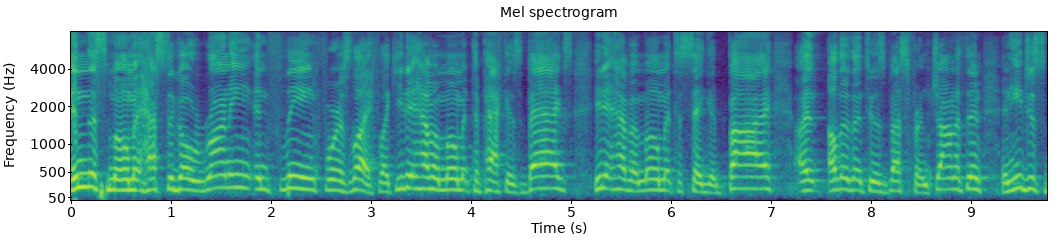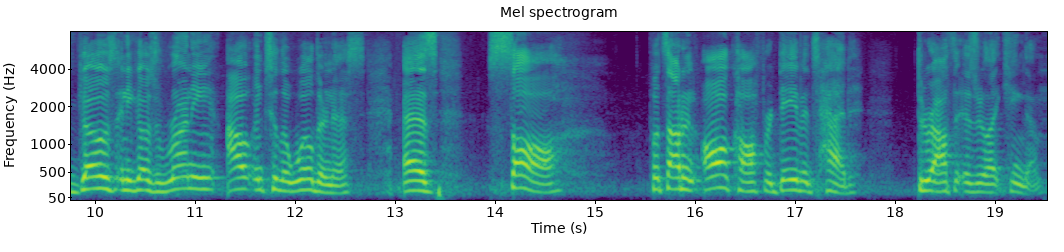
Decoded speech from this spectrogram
in this moment, has to go running and fleeing for his life. Like he didn't have a moment to pack his bags, he didn't have a moment to say goodbye, uh, other than to his best friend Jonathan. And he just goes and he goes running out into the wilderness as Saul puts out an all call for David's head throughout the Israelite kingdom.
